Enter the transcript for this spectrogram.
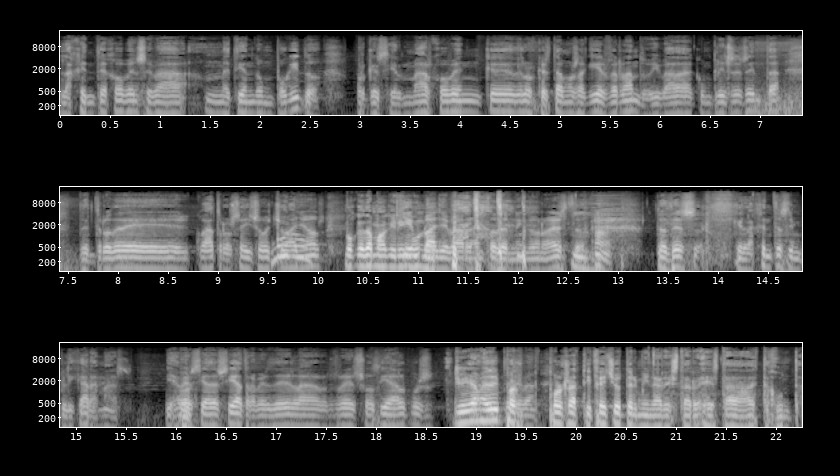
la gente joven se va metiendo un poquito, porque si el más joven que de los que estamos aquí es Fernando y va a cumplir 60, dentro de 4, 6, 8 Bueno, años, no quedamos aquí ¿quién ninguno. va a llevar entonces ninguno esto? Entonces, que la gente se implicara más. Y a ver si así a través de la red social, pues... Yo ya me doy por, por satisfecho terminar esta, esta, esta junta.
